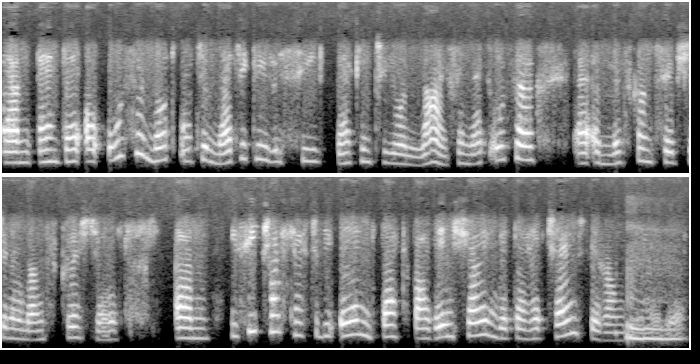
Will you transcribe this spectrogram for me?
Um, and they are also not automatically received back into your life. And that's also a, a misconception amongst Christians. Um, you see, trust has to be earned back by them showing that they have changed their wrong behavior.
